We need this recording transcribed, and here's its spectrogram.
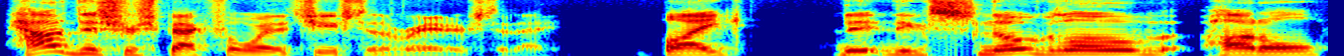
How disrespectful were the Chiefs to the Raiders today? Like the, the snow globe huddle,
